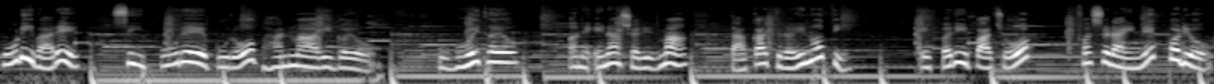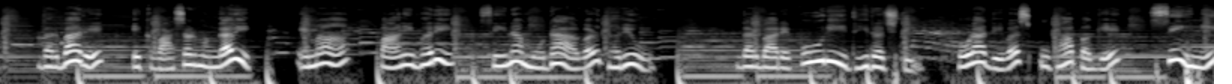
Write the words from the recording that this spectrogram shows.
થોડી વારે સિંહ પૂરેપૂરો ભાનમાં આવી ગયો. ઊભોય થયો અને એના શરીરમાં તાકાત રહી નહોતી. એ ફરી પાછો ફસડાઈને પડ્યો. દરબારે એક વાસણ મંગાવી. એમાં પાણી ભરી સિંહના મોઢા આગળ ધર્યું. દરબારે પૂરી ધીરજથી થોડા દિવસ ઊભા પગે સિંહની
